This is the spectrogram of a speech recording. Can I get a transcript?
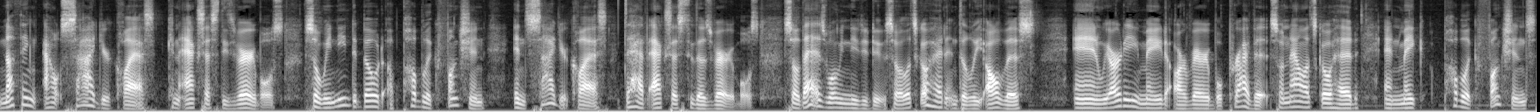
nothing outside your class can access these variables. So we need to build a public function inside your class to have access to those variables. So that is what we need to do. So let's go ahead and delete all this and we already made our variable private so now let's go ahead and make public functions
